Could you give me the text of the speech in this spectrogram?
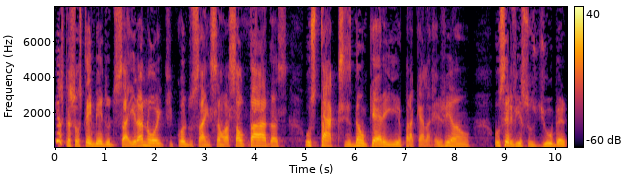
e as pessoas têm medo de sair à noite, quando saem são assaltadas, os táxis não querem ir para aquela região, os serviços de Uber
